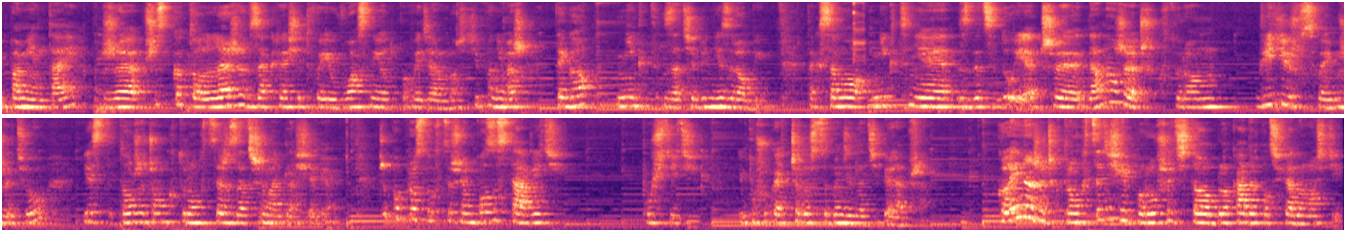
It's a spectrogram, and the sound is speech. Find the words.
I pamiętaj, że wszystko to leży w zakresie Twojej własnej odpowiedzialności, ponieważ tego nikt za Ciebie nie zrobi. Tak samo nikt nie zdecyduje, czy dana rzecz, którą widzisz w swoim życiu, jest tą rzeczą, którą chcesz zatrzymać dla siebie. Czy po prostu chcesz ją pozostawić, puścić i poszukać czegoś, co będzie dla Ciebie lepsze. Kolejna rzecz, którą chcę dzisiaj poruszyć, to blokady podświadomości.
